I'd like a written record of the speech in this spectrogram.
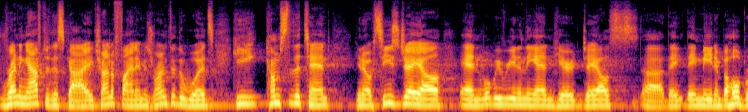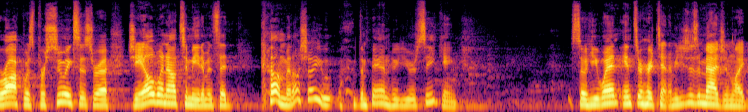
running after this guy, trying to find him, he's running through the woods. He comes to the tent, you know, sees Jael, and what we read in the end here, Jael, uh, they, they meet, and behold, Barak was pursuing Sisera. Jael went out to meet him and said, Come, and I'll show you the man who you're seeking. So he went into her tent. I mean, you just imagine, like,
